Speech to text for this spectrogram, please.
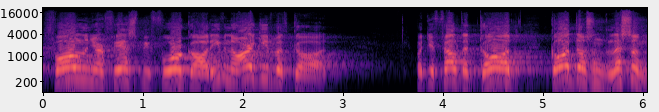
fallen on your face before God, even argued with God? But you felt that God, God doesn't listen.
